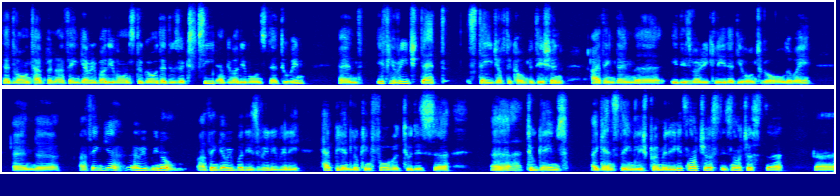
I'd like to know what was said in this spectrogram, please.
That won't happen. I think everybody wants to go there to succeed. Everybody wants there to win. And if you reach that stage of the competition, I think then uh, it is very clear that you want to go all the way. And uh, I think, yeah, every you know, I think everybody is really, really happy and looking forward to this uh, uh, two games against the English Premier League. It's not just it's not just uh, uh,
